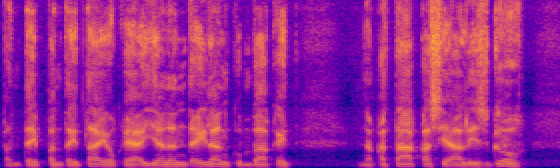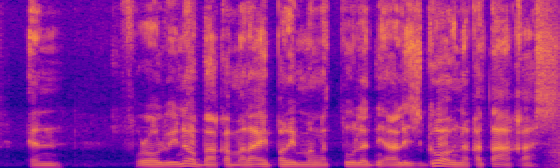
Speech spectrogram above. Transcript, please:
Pantay-pantay tayo. Kaya yan ang dahilan kung bakit nakatakas si Alice Go. And for all we know, baka marami pa rin mga tulad ni Alice Go ang nakatakas.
